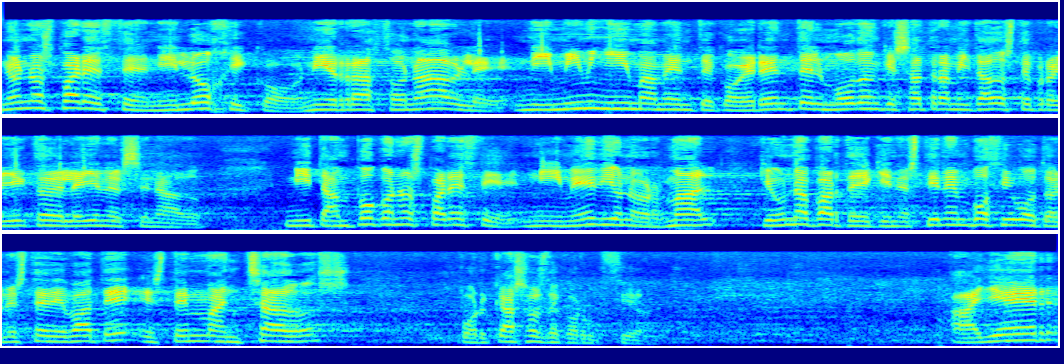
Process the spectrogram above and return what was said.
no nos parece ni lógico, ni razonable, ni mínimamente coherente el modo en que se ha tramitado este proyecto de ley en el Senado. Ni tampoco nos parece ni medio normal que una parte de quienes tienen voz y voto en este debate estén manchados por casos de corrupción. Ayer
